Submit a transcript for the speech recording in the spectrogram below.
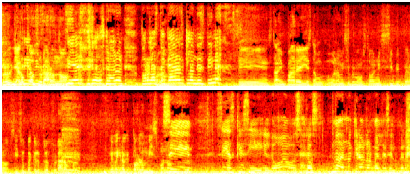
Pero ya lo Río, clausuraron, ¿no? Sí, ya lo clausuraron por las Por tocadas clandestinas. Sí, está bien padre y está, bueno, a mí siempre me gustó el Mississippi, pero sí supe que lo clausuraron, por- me imagino que por lo mismo, ¿no? Sí, sí, es que sí. Y luego, o sea, los, no, no quiero hablar mal de ese lugar.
